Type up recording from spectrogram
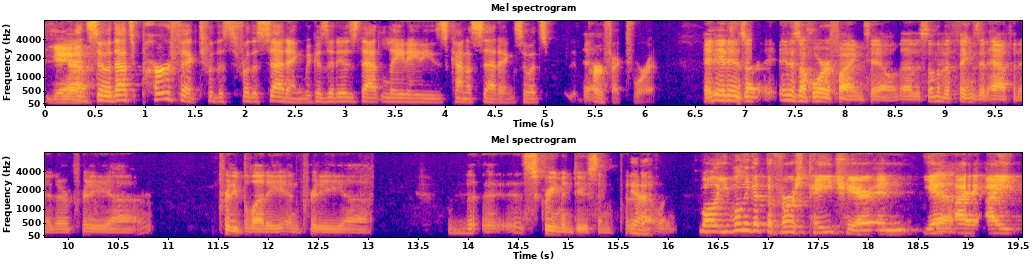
Yeah, and so that's perfect for this for the setting because it is that late '80s kind of setting, so it's Yeah. perfect for it. It, it is a it is a horrifying tale. Uh, some of the things that happen in it are pretty uh, pretty bloody and pretty uh, uh, scream inducing. Put Yeah. it that way. Well, you've only got the first page here, and yeah, Yeah. I, I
